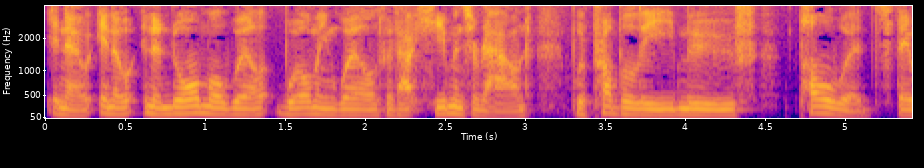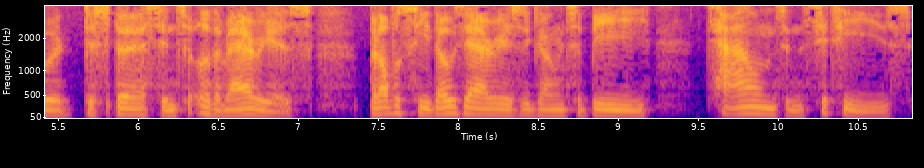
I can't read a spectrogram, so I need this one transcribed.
you know, in a, in a normal world, warming world without humans around, would probably move polewards. They would disperse into other areas. But obviously, those areas are going to be towns and cities.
